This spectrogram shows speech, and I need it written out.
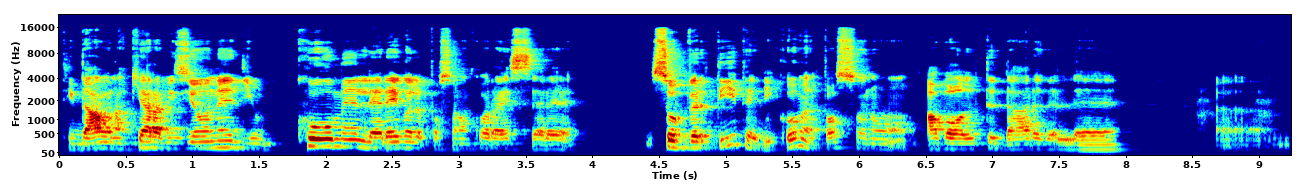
ti dà una chiara visione di come le regole possono ancora essere sovvertite di come possono a volte dare delle uh,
